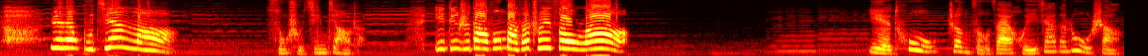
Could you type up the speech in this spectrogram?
月亮不见了，松鼠惊叫着：“一定是大风把它吹走了。”野兔正走在回家的路上，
